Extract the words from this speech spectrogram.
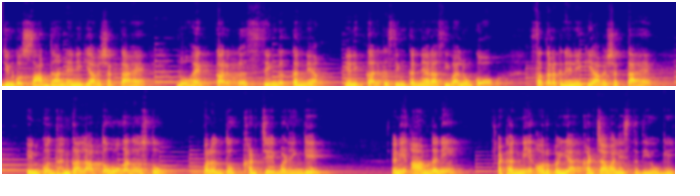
जिनको सावधान रहने की आवश्यकता है, वो है कर्क सिंह कन्या, यानी कर्क सिंह कन्या राशि वालों को सतर्क रहने की आवश्यकता है। इनको धन का लाभ तो होगा दोस्तों, परंतु खर्चे बढ़ेंगे। यानी आमदनी, अठन्नी और रुपया खर्चा वाली स्थिति होगी।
